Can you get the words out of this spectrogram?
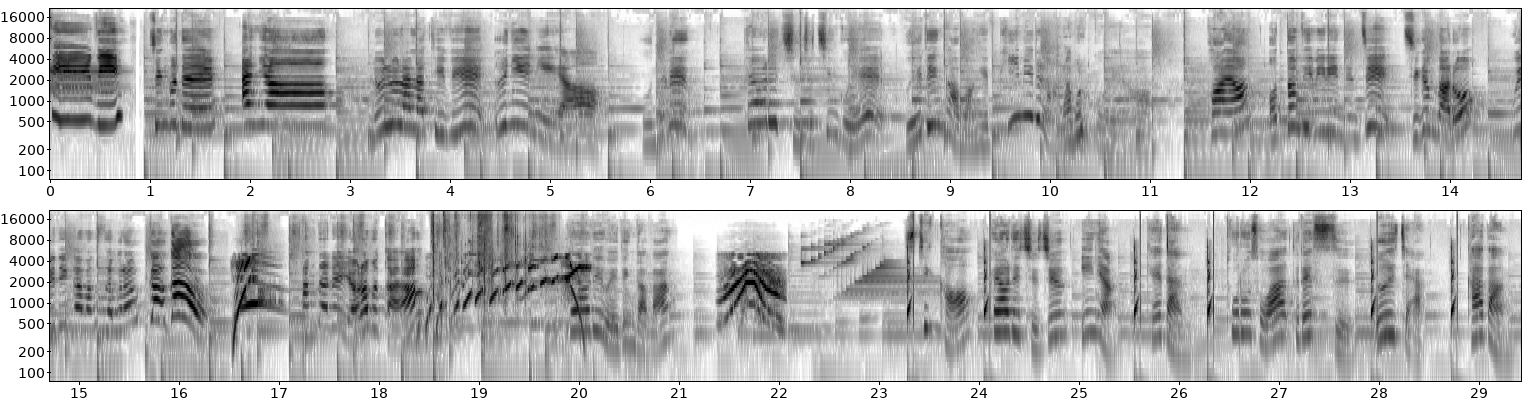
TV 친구들 안녕! 룰루랄라 TV의 은희은이에요. 오늘은 페어리 주주 친구의 웨딩 가방의 비밀을 알아볼 거예요. 과연 어떤 비밀이 있는지 지금 바로 웨딩 가방 속으로 고고! 상자를 열어볼까요? 페어리 웨딩 가방. 스티커, 페어리 주주 인형, 계단, 토로소와 드레스, 의자, 가방,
